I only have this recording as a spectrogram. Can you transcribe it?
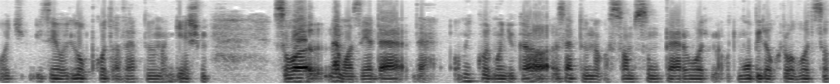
hogy, izé, hogy lopkod az Apple, meg ilyesmi. Szóval nem azért, de, de amikor mondjuk az Apple meg a Samsung per volt, mert ott mobilokról volt szó,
